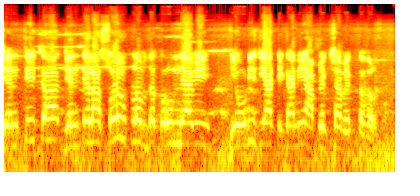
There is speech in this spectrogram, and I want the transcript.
जनतेचा जनतेला सोय उपलब्ध करून द्यावी एवढीच या ठिकाणी अपेक्षा व्यक्त करतो.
